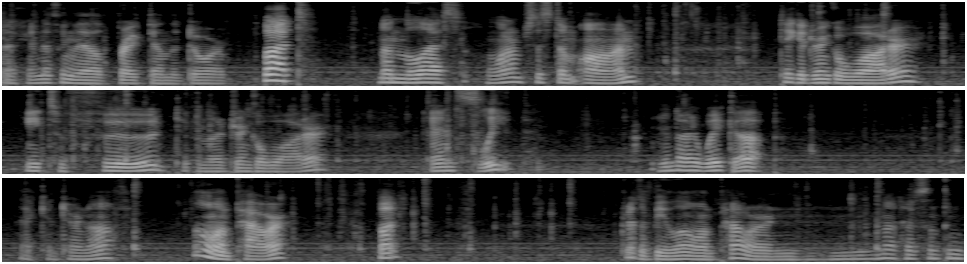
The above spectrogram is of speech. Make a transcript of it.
Uh, okay, nothing that'll break down the door. But, nonetheless, alarm system on. Take a drink of water. Eat some food. Take another drink of water. And sleep. And I wake up. That can turn off. Low on power. But, I'd rather be low on power and not have something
